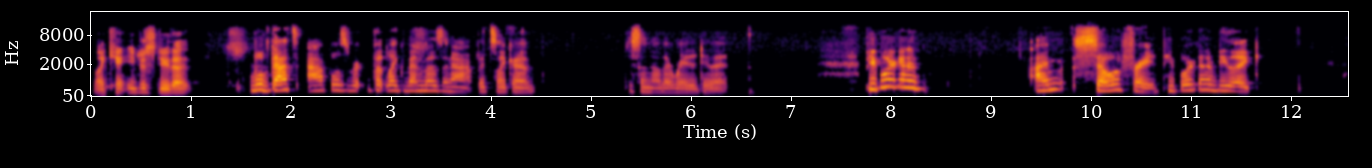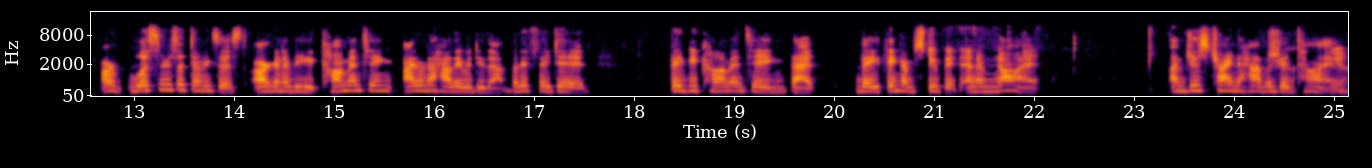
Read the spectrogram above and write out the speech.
Like, can't you just do that? Well, that's Apple's, but like Venmo's an app. It's like a just another way to do it. People are gonna. I'm so afraid. People are gonna be like, our listeners that don't exist are gonna be commenting. I don't know how they would do that, but if they did, they'd be commenting that they think I'm stupid, and I'm not. I'm just trying to have a Sure. good time. Yeah.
